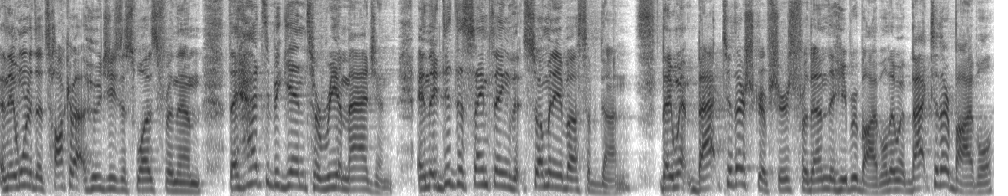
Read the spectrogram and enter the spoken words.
and they wanted to talk about who Jesus was for them, they had to begin to reimagine. And they did the same thing that so many of us have done. They went back to their scriptures, for them, the Hebrew Bible. They went back to their Bible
